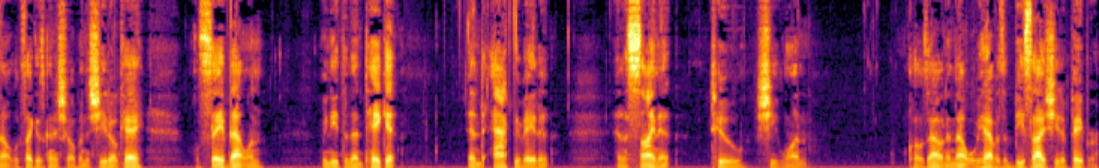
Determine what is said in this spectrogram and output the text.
Now it looks like it's going to show up on the sheet okay. We'll save that one. We need to then take it and activate it and assign it to sheet 1. Close out and now what we have is a B-size sheet of paper.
